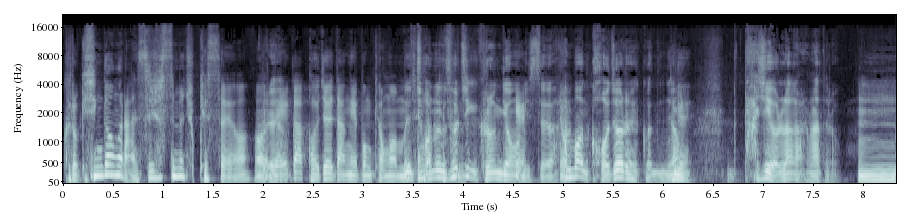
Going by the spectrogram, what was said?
그렇게 신경을 안 쓰셨으면 좋겠어요. 어, 내가 거절당해 본 경험을 저는 솔직히 그런 경험이 예. 있어요. 한번 거절을 했거든요. 예. 다시 연락을 안 하더라고. 음.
